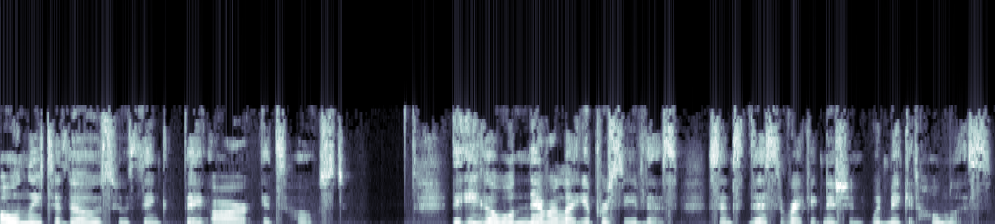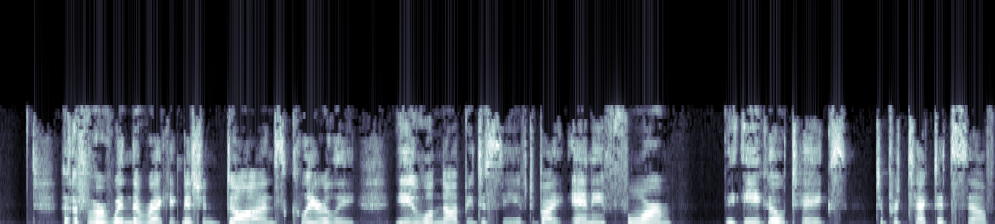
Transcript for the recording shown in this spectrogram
only to those who think they are its host. The ego will never let you perceive this, since this recognition would make it homeless. For when the recognition dawns clearly, you will not be deceived by any form the ego takes to protect itself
